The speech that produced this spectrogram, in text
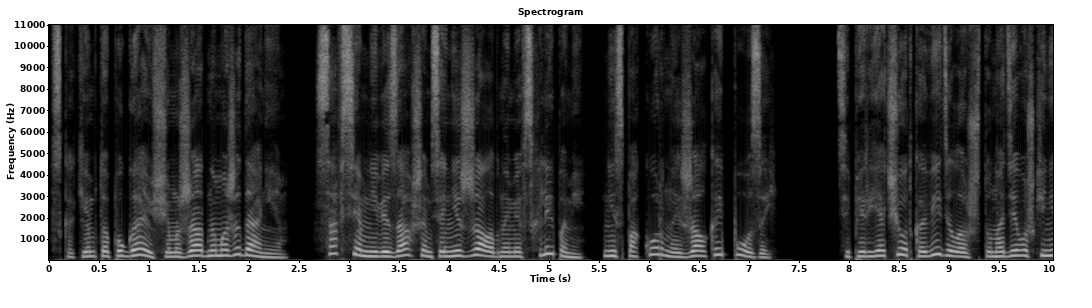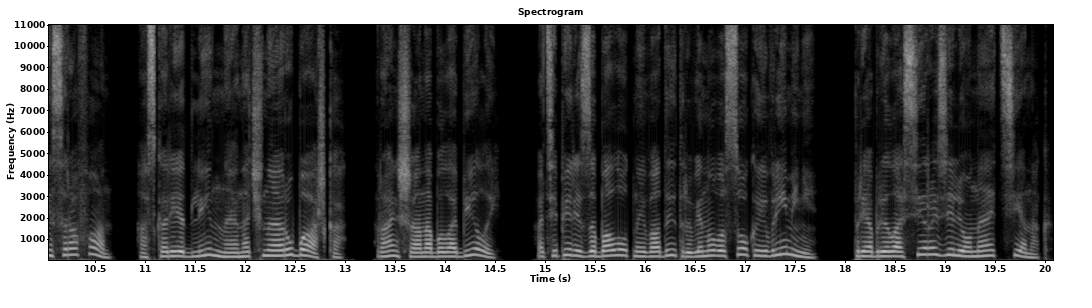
с каким-то пугающим жадным ожиданием, совсем не вязавшимся ни с жалобными всхлипами, ни с покорной жалкой позой. Теперь я четко видела, что на девушке не сарафан, а скорее длинная ночная рубашка. Раньше она была белой, а теперь из-за болотной воды, травяного сока и времени приобрела серо зеленый оттенок.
